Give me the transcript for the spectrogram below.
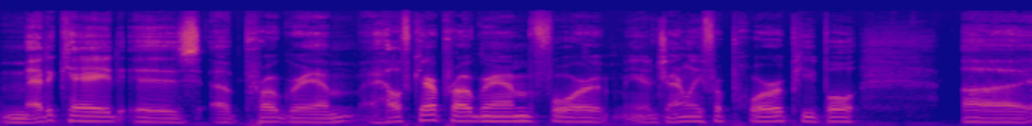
Medicaid is a program, a healthcare program for you know generally for poorer people. Uh,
